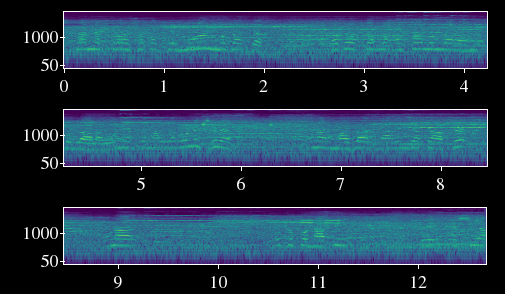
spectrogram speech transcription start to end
ইসলামের ত্রয় শতাব্দীর মহান মুজাদ্দেদ হজরত কাবলা আহসানুল্লাহ রহমতুল্লাহ আলাই উনি একজন আল্লাহর অলি ছিলেন। ওনার মাজার নারায়ণদাতে আছে। ওনার উদ্যোগ নাতি এই এশিয়া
